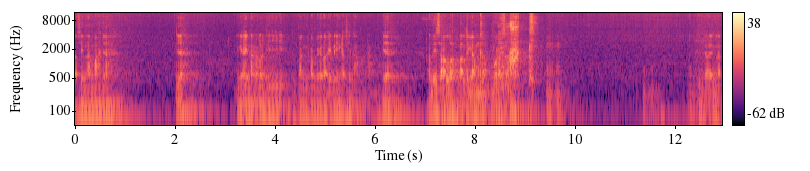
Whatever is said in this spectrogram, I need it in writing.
Kasih namanya. Ya. Nggak enak kalau di depan kamera ini kasih nama kamu. Ya. Nanti insya Allah nanti kamu merasa. Lagi. nanti nggak enak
